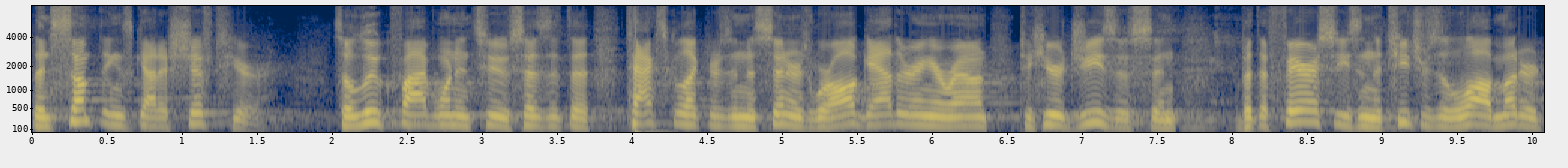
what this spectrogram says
then something's got to shift here. So Luke 5, 1 and 2 says that the tax collectors and the sinners were all gathering around to hear Jesus. And but the Pharisees and the teachers of the law muttered,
